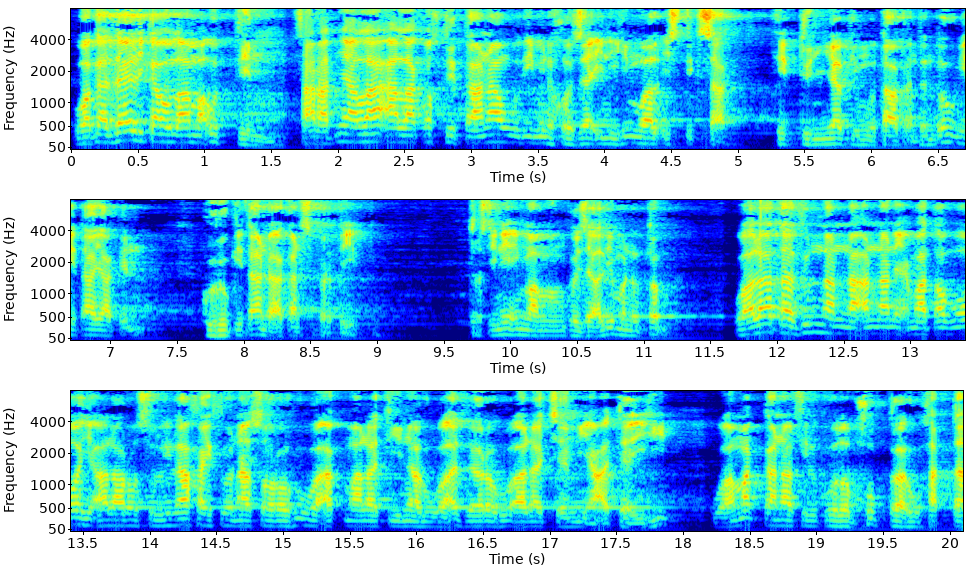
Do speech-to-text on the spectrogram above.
Wa kadzalika ulama uddin. Syaratnya la ala qasti tanawuli min khazainihim wal istiksar. Di dunia bimutaban. Tentu kita yakin guru kita tidak akan seperti itu. Terus ini Imam Ghazali menutup Wala tadzunnanna anna ni'matallahi ala Rasulillah haitsu nasarahu wa akmala dinahu wa adzharahu ala jami'i adaihi wa makkana fil qulub hubbahu hatta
